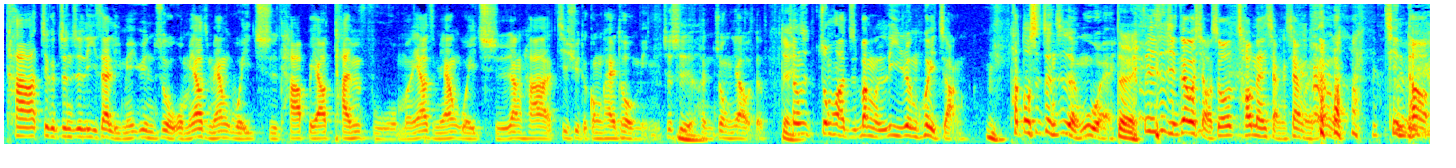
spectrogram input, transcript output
他这个政治力在里面运作，我们要怎么样维持他不要贪腐？我们要怎么样维持让他继续的公开透明？这是很重要的。对，像是中华职棒的历任会长，他都是政治人物哎。对，这件事情在我小时候超难想象的。但我进到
